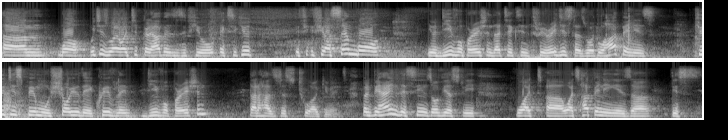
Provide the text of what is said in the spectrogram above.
um, well, which is why what typically happens is if you execute, if, if you assemble your div operation that takes in three registers, what will happen is QtSpim will show you the equivalent div operation that has just two arguments. But behind the scenes, obviously, what, uh, what's happening is uh, this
